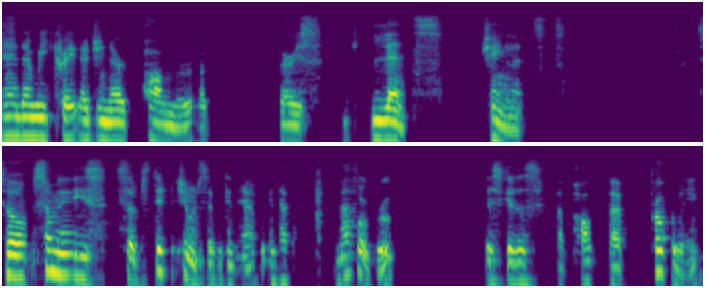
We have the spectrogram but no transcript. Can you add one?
And then we create a generic polymer of various lengths, chain lengths. So some of these substituents that we can have, we can have a methyl group. This gives us a, a propylene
